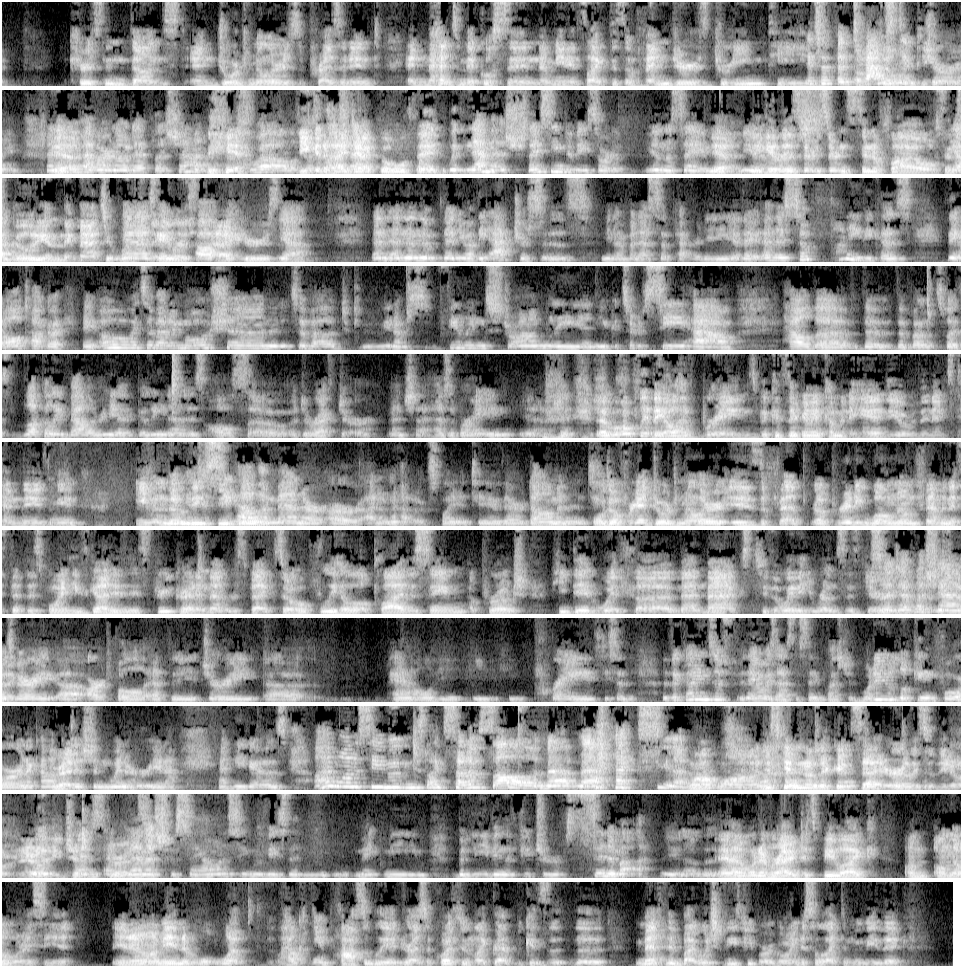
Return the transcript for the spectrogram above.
Kirsten Dunst and George Miller is the president, and Mads Mikkelsen. I mean, it's like this Avengers dream team. It's a fantastic jury. And Yeah. then you have Arnaud Desplechin Yeah. as well. he could hijack the whole thing. With, with Nemes, they seem to be sort of in the same Yeah, they give a certain, certain cinephile sensibility, and then they match it with and as they were A-list talking, actors. and- yeah. And and then the, then you have the actresses, you know, Vanessa Paradis, and, they, and it's so funny because they all talk about they oh it's about emotion and it's about you know feeling strongly, and you could sort of see how how the, the, the vote splits. Luckily, Valeria Golino is also a director and she has a brain. You know, she, Uh, hopefully they all have brains because they're going to come in handy over the next 10 days. I mean, even though you can these just see how the men are, are. I don't know how to explain it to you. They're dominant. Well, don't forget, George Miller is a, fe- a pretty well known feminist at this point. He's got his, his street cred in that respect, so hopefully he'll apply the same approach he did with uh, Mad Max to the way that he runs his jury. So Deb that was very uh, artful at the jury uh, panel. He, he he praised. He said the kinds of they always ask the same question: What are you looking for in a competition winner? You know, and he goes, "I want to see movies like Son of Saul and Mad Max." You know, Wah, wah. Just getting on their good side early so they don't they're at each and, other's and throats. Nemes was saying, "I want to see movies that make me believe in the future of cinema." You know, the, Yeah, whatever. I'd just be like, I'll, I'll know when I see it. You know, I mean, wh- what? How can you possibly address a question like that? Because the, the method by which these people are going to select a movie that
